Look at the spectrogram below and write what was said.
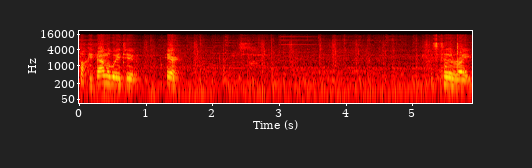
Fuck, I found the way too. Here. It's to the right.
